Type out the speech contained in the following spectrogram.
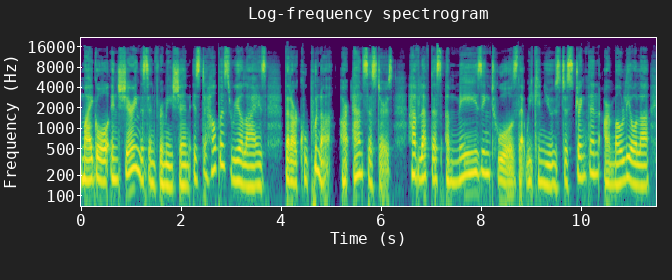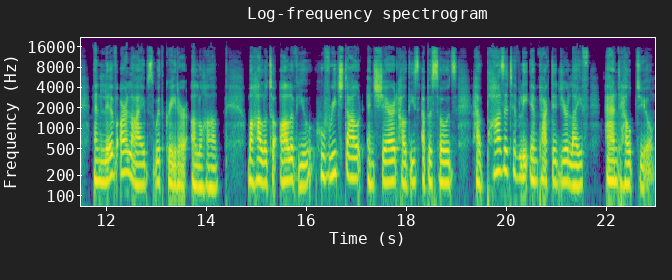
My goal in sharing this information is to help us realize that our kupuna, our ancestors, have left us amazing tools that we can use to strengthen our Mauliola and live our lives with greater aloha. Mahalo to all of you who've reached out and shared how these episodes have positively impacted your life and helped you.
